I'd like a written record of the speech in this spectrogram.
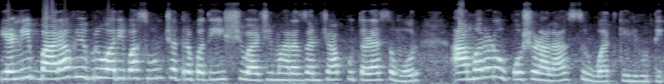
यांनी बारा फेब्रुवारी पासून छत्रपती शिवाजी महाराजांच्या पुतळ्यासमोर आमरण उपोषणाला सुरुवात केली होती.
